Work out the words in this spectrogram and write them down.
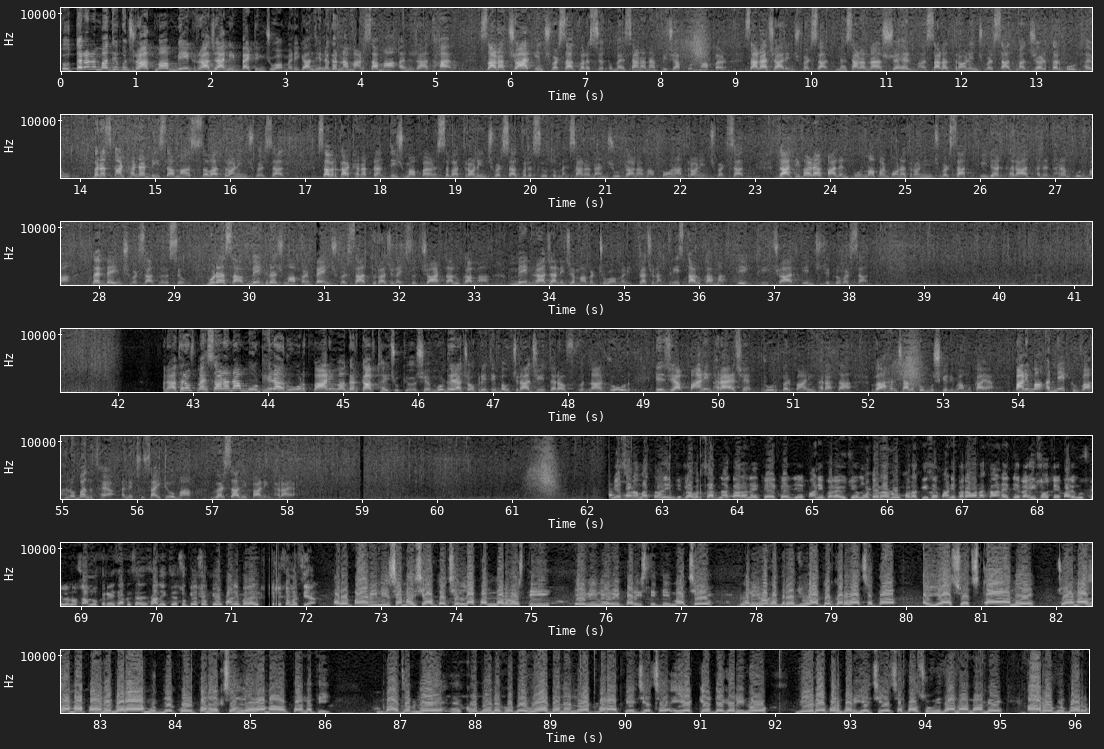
તો ઉત્તર અને મધ્ય ગુજરાતમાં મેઘરાજાની બેટિંગ જોવા મળી. ગાંધીનગરના માણસામાં અનરાધાર. સાડા ચાર ઇંચ વરસાદ વરસ્યો તો મહેસાણાના વિજાપુરમાં પણ સાડા ચાર ઇંચ વરસાદ. મહેસાણાના શહેરમાં સાડા ત્રણ ઇંચ વરસાદમાં જળતરબોળ થયું. બનાસકાંઠાના ડીસામાં સવા ત્રણ ઇંચ વરસાદ. સાબરકાંઠાના પ્રાંતિજમાં પણ સવા ત્રણ ઇંચ વરસાદ વરસ્યો તો મહેસાણાના જોટાળામાં પોણા ત્રણ ઇંચ વરસાદ. દાંતીવાડા પાલનપુરમાં પણ પોણા ત્રણ ઇંચ વરસાદ, ઈડર, થરાદ અને ધરમપુરમાં બે બે ઇંચ વરસાદ વરસ્યો. મોડાસા, મેઘરજમાં પણ બે ઇંચ વરસાદ, તો રાજ્યના એકસો તાલુકામાં મેઘરાજાની જમાવટ જોવા મળી. રાજ્યના ત્રીસ તાલુકામાં એકથી ચાર ઇંચ જેટલો વરસાદ. અને આ તરફ મહેસાણાના મોઢેરા રોડ પાણીમાં ગરકાવ થઈ ચૂક્યો છે. મોઢેરા ચોકડીથી બહુચરાજી તરફના રોડ કે જ્યાં પાણી ભરાયા છે રોડ પર પાણી ભરાતા વાહન ચાલકો મુશ્કેલીમાં મુકાયા. પાણીમાં અનેક વાહનો બંધ થયા અનેક સોસાયટીઓમાં વરસાદી પાણી ભરાયા. મહેસાણામાં ત્રણ ઇંચ જેટલા વરસાદના કારણે ઠેર ઠેર જે પાણી ભરાયું છે મોટેરા રોડ ઉપર અતિશય પાણી ભરાવાના કારણે જે રહીશો છે ભારે મુશ્કેલીનો સામનો કરે છે. આપણી સાથે સ્થાનિક છે. શું કહેશો કેવું પાણી ભરાયું છે? સમસ્યા? અરે પાણીની સમસ્યા તો છેલ્લા પંદર વર્ષથી એવી ને એવી પરિસ્થિતિમાં છે ઘણી વખત રજૂઆતો કરવા છતાં અહીંયા સ્વચ્છતા અને ચોમાસામાં પાણી ભરાવા મુદ્દે કોઈ પણ એક્શન લેવામાં આવતા નથી. ભાજપને ખોબે ને ખોબે વોટ અને નોટ પણ આપીએ છીએ એક કેટેગરીનો વેરો પણ ભરીએ છીએ છતાં સુવિધાના નામે આ રોડ ઉપર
